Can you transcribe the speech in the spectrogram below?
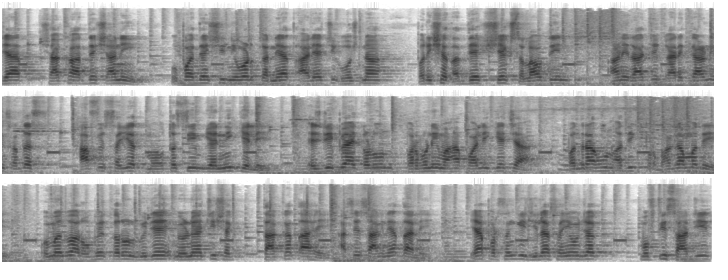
ज्यात शाखा अध्यक्ष आणि उपाध्यक्षी निवड करण्यात आल्याची घोषणा परिषद अध्यक्ष शेख सलाउद्दीन आणि राज्य कार्यकारिणी सदस्य हाफिज सय्यद मोहतसीम यांनी केले. एच डी पी आयकडून परभणी महापालिकेच्या पंधराहून अधिक प्रभागामध्ये उमेदवार उभे करून विजय मिळवण्याची शक ताकद आहे असे सांगण्यात आले. या प्रसंगी जिल्हा संयोजक मुफ्ती साजिद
